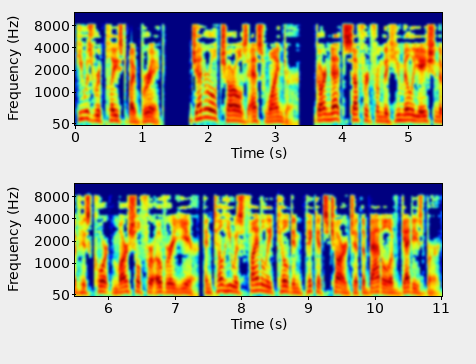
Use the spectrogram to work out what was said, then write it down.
He was replaced by Brig. General Charles S. Winder. Garnett suffered from the humiliation of his court-martial for over a year, until he was finally killed in Pickett's charge at the Battle of Gettysburg.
